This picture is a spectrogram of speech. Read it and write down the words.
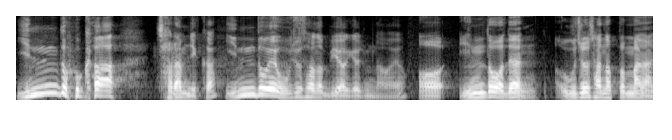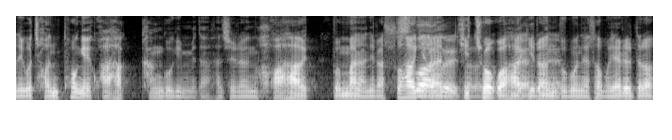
인도가 잘합니까? 인도의 우주 산업 이야기가 좀 나와요. 어, 인도는 우주 산업뿐만 아니고 전통의 과학 강국입니다. 사실은 과학뿐만 아니라 수학이란 수학을 기초 과학 잘하죠. 네, 이런 네. 부분에서 뭐 예를 들어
